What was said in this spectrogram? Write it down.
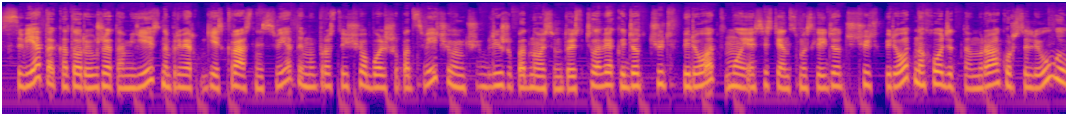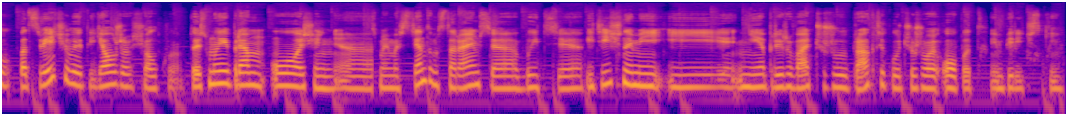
света, который уже там есть, например, есть красный свет, и мы просто еще больше подсвечиваем, чуть ближе подносим. То есть человек идет чуть вперед, мой ассистент, в смысле, идет чуть-чуть вперед, находит там ракурс или угол, подсвечивает, и я уже щелкаю. То есть мы прям очень э, с моим ассистентом стараемся быть этичными и не прерывать чужую практику, чужой опыт эмпирический.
